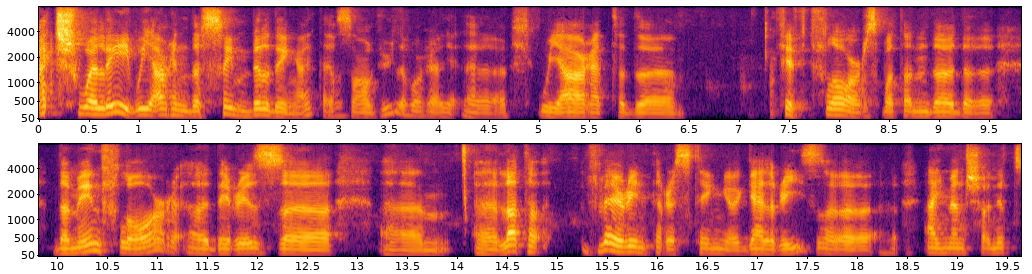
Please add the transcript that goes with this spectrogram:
Actually, we are in the same building. Right? we are at the fifth floors, but on the, the the main floor, uh, there is uh, um, a lot of very interesting uh, galleries. Uh, I mention it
